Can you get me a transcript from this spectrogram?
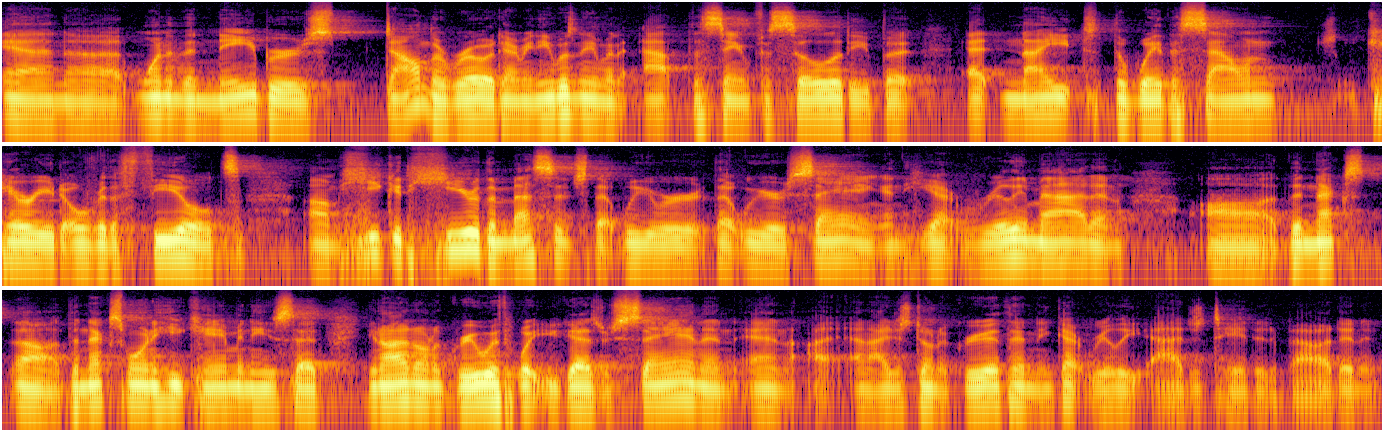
and uh, one of the neighbors down the road, I mean, he wasn't even at the same facility, but at night, the way the sound carried over the fields, um, he could hear the message that we were that we were saying, and he got really mad. And uh, the next uh, the next morning, he came and he said, "You know, I don't agree with what you guys are saying, and and I, and I just don't agree with it." And he got really agitated about it, and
